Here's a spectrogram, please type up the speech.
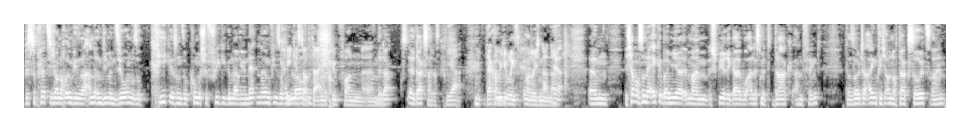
bist du plötzlich auch noch irgendwie in so einer anderen Dimension, wo so Krieg ist und so komische, freakige Marionetten irgendwie so Krieg ist doch rumlaufen. der eine Typ von ähm, The Dark, äh, Darksiders. Ja, da komme ich Ähm, übrigens immer durcheinander. Ja. Ähm, ich habe auch so eine Ecke bei mir in meinem Spielregal, wo alles mit Dark anfängt. Da sollte eigentlich auch noch Dark Souls rein.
